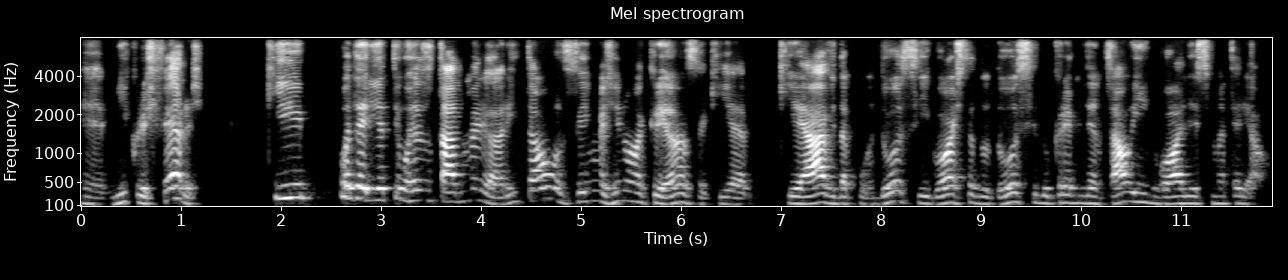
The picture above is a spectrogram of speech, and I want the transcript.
é, microesferas, que poderia ter um resultado melhor. Então, você imagina uma criança que é, que é ávida por doce e gosta do doce do creme dental e engole esse material.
